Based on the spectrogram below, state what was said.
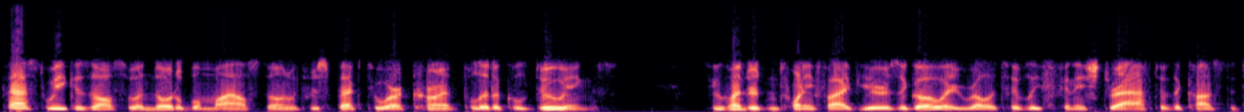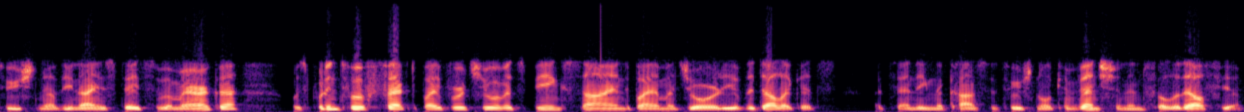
past week is also a notable milestone with respect to our current political doings. 225 years ago, a relatively finished draft of the Constitution of the United States of America was put into effect by virtue of its being signed by a majority of the delegates attending the Constitutional Convention in Philadelphia.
